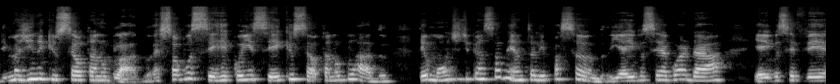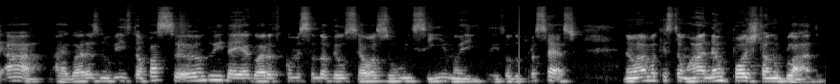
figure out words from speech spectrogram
Imagina que o céu está nublado. É só você reconhecer que o céu está nublado. Tem um monte de pensamento ali passando. E aí você aguardar, e aí você vê, ah, agora as nuvens estão passando, e daí agora está começando a ver o céu azul em cima e, e, todo o processo. Não é uma questão, ah, não pode estar nublado.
